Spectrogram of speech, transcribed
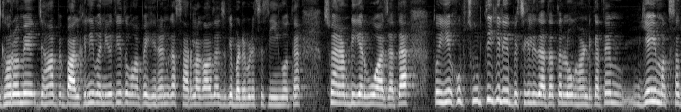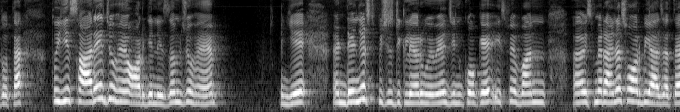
घरों में जहाँ पर बालकनी बनी होती है तो वहाँ पर हिरन का सर लगा होता है, जिसके बड़े बड़े से सींग होते हैं। स्वैम डियर वो आ जाता है। तो ये खूबसूरती के लिए बेसिकली ज़्यादातर लोग हंट करते हैं। यही मकसद होता है। तो ये सारे जो हैं ऑर्गेनिज़म जो हैं ये एंडेंजर स्पीशीज़ डिक्लेयर हुए हुए हैं, जिनको के इसमें वन इसमें राइनासोर भी आ जाता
